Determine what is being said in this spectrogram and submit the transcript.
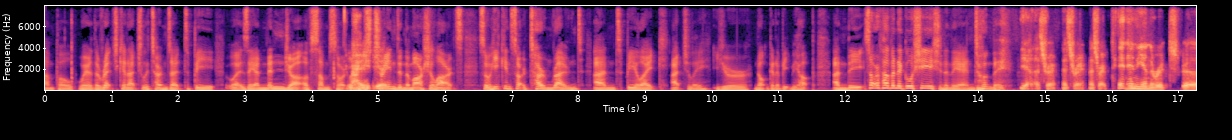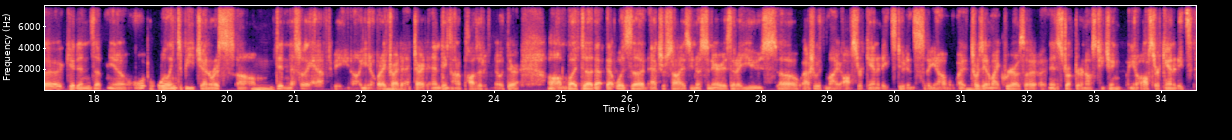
where the rich kid actually turns out to be what is he, a ninja of some sort. Right, He's trained yeah. in the martial arts, so he can sort of turn round and be like, "Actually, you're not going to beat me up," and they sort of have a negotiation in the end, don't they? Yeah, that's right. That's right. That's right. And in the end, the rich uh, kid ends up, you know, willing to be generous. Um, mm. Didn't necessarily have to be, you know. You know, but I tried to try to end things on a positive note there. Um, but uh, that that was an exercise, you know, scenarios that I use uh, actually with my officer candidate students. You know, mm. towards the end of my career, I was a, an instructor and I was teaching, you know, officer candidates.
